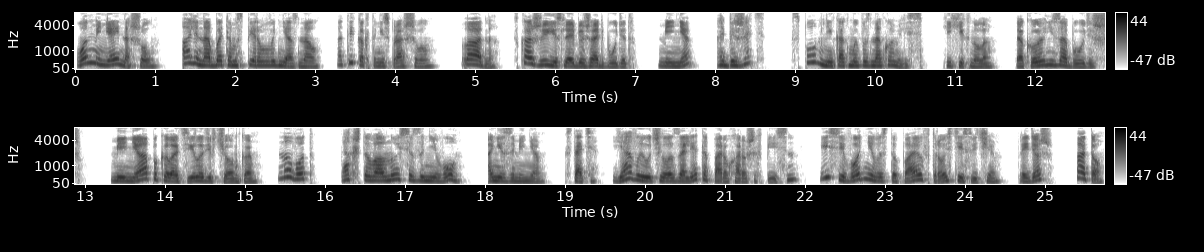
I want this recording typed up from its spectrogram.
Он меня и нашел. Алин об этом с первого дня знал, а ты как-то не спрашивал. Ладно, скажи, если обижать будет. Меня? Обижать? «Вспомни, как мы познакомились», — хихикнула. «Такое не забудешь. Меня поколотила девчонка». «Ну вот, так что волнуйся за него, а не за меня. Кстати, я выучила за лето пару хороших песен и сегодня выступаю в трости и свече. Придешь? А то.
